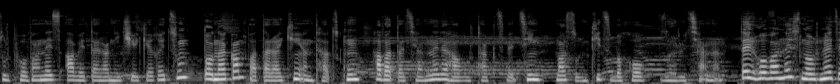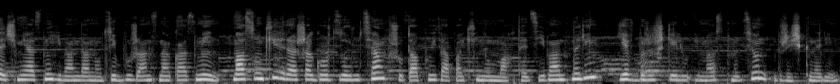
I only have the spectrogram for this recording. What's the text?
Սուրբ Հովանես ավետարանիչ եկեղեցում տոնական պատարագ ժամանակի ընթացքում հավատացյալները հաղորդակցվեցին մասունքից բխող զորությանը։ Տեր Հովանեսն օրհնեց Էջմիածնի հիվանդանոցի բուժանձնակազմին, մասունքի հրաշագործ զորությամբ շուտապույտ ապակինում մաղթեց հիվանդներին եւ բժշկելու իմաստնություն բժիշկներին։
